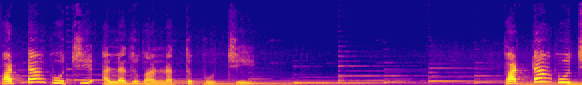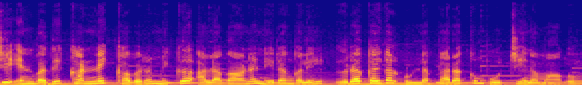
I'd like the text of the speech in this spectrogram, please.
பட்டாம்பூச்சி அல்லது வண்ணத்து பூச்சி. பட்டாம்பூச்சி என்பது கண்ணை கவரும் மிக அழகான நிறங்களில் இறக்கைகள் உள்ள பறக்கும் பூச்சி இனமாகும்.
